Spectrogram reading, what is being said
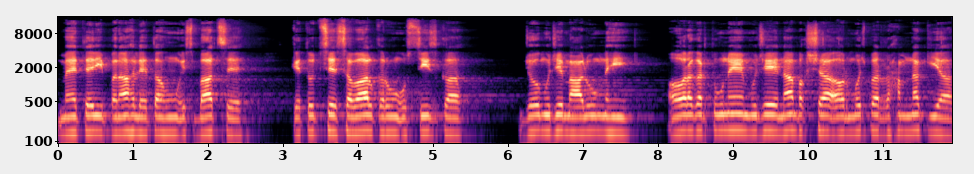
میں تیری پناہ لیتا ہوں اس بات سے۔ کہ تجھ سے سوال کروں اس چیز کا جو مجھے معلوم نہیں، اور اگر تو نے مجھے نہ بخشا اور مجھ پر رحم نہ کیا،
